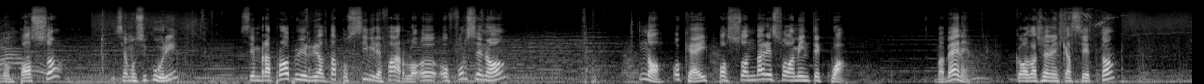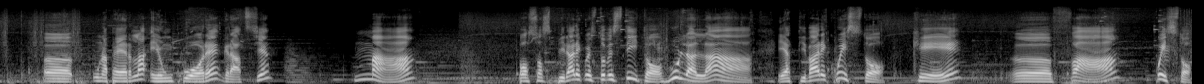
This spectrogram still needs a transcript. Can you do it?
non posso. Siamo sicuri? Sembra proprio in realtà possibile farlo. O forse no? No, ok, posso andare solamente qua. Va bene. Cosa c'è nel cassetto? Uh, una perla e un cuore, grazie. Ma... Posso aspirare questo vestito. Ullala! E attivare questo, che... Uh, fa... Questo.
